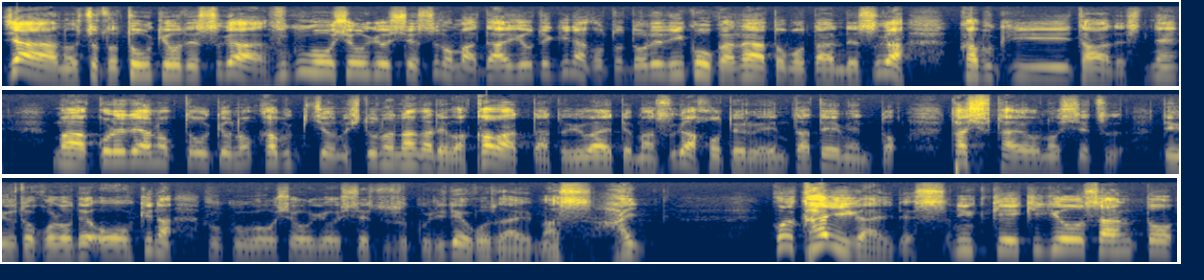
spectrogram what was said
じゃああのちょっと東京ですが複合商業施設のまあ代表的なことどれでいこうかなと思ったんですが歌舞伎タワーですね。まあこれであの東京の歌舞伎町の人の流れは変わったと言われてますがホテルエンターテインメント多種多様の施設っていうところで大きな複合商業施設作りでございます。はい。これ海外です。日系企業さんと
